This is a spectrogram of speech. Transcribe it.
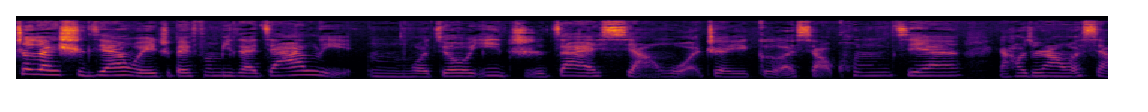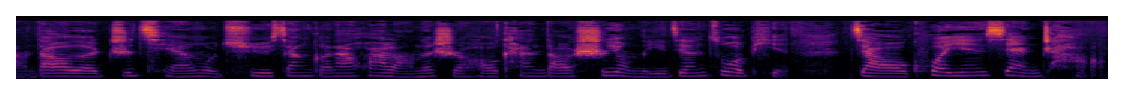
这段时间我一直被封闭在家里，嗯，我就一直在想我这一个小空间，然后就让我想到了之前我去香格纳画廊的时候看到施勇的一件作品，叫《扩音现场》，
